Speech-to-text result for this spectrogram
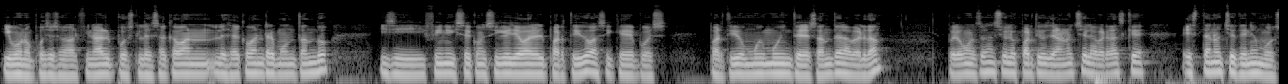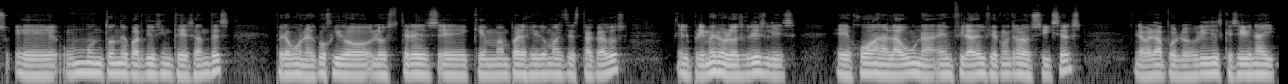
Y bueno, pues eso, al final pues les acaban, les acaban remontando y si Phoenix se consigue llevar el partido, así que pues partido muy muy interesante la verdad. Pero bueno, estos han sido los partidos de la noche, la verdad es que esta noche tenemos eh, un montón de partidos interesantes, pero bueno, he cogido los tres eh, que me han parecido más destacados. El primero, los Grizzlies eh, juegan a la una en Filadelfia contra los Sixers. La verdad, pues los Grizzlies que siguen ahí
